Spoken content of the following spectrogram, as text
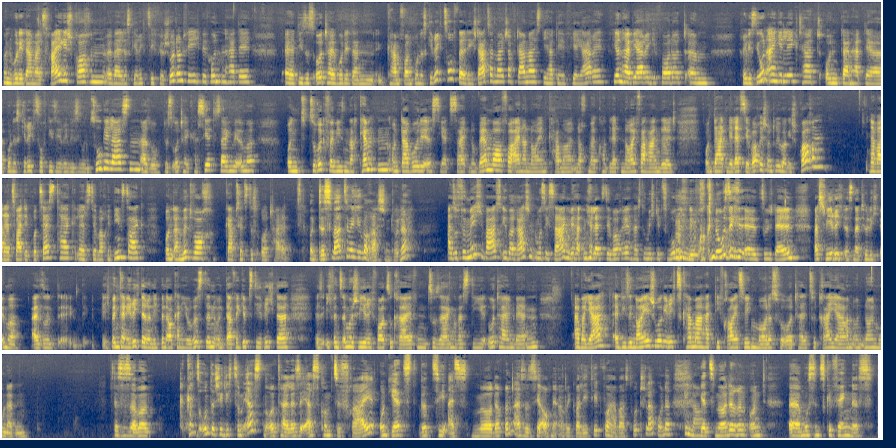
und wurde damals freigesprochen, weil das Gericht sie für schuldunfähig befunden hatte. Äh, dieses Urteil wurde dann, kam vom Bundesgerichtshof, weil die Staatsanwaltschaft damals, die hatte vier Jahre, viereinhalb Jahre gefordert, ähm, Revision eingelegt hat und dann hat der Bundesgerichtshof diese Revision zugelassen, also das Urteil kassiert, sagen wir immer, und zurückverwiesen nach Kempten und da wurde es jetzt seit November vor einer neuen Kammer nochmal komplett neu verhandelt. Und da hatten wir letzte Woche schon drüber gesprochen. Da war der zweite Prozesstag, letzte Woche Dienstag und am Mittwoch gab es jetzt das Urteil. Und das war ziemlich überraschend, oder? Also für mich war es überraschend, muss ich sagen. Wir hatten ja letzte Woche, hast du mich gezwungen, eine Prognose äh, zu stellen, was schwierig ist natürlich immer. Also äh, ich bin keine Richterin, ich bin auch keine Juristin und dafür gibt's die Richter. Also ich finde es immer schwierig vorzugreifen, zu sagen, was die urteilen werden. Aber ja, äh, diese neue Schwurgerichtskammer hat die Frau jetzt wegen Mordes verurteilt zu drei Jahren und neun Monaten. Das ist aber ganz unterschiedlich zum ersten Urteil. Also erst kommt sie frei und jetzt wird sie als Mörderin, also es ist ja auch eine andere Qualität. Vorher war es Totschlag, oder? Genau. Jetzt Mörderin und äh, muss ins Gefängnis.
